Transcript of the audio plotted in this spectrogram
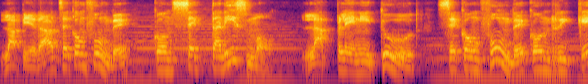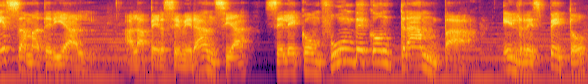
La piedad se confunde con sectarismo. La plenitud se confunde con riqueza material. A la perseverancia se le confunde con trampa. El respeto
